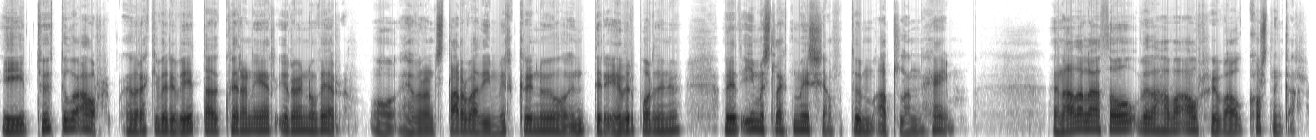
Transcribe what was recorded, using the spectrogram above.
Í 20 ár hefur ekki verið vitað hver hann er í raun og veru og hefur hann starfað í myrkrinu og undir yfirborðinu við ímislegt misjamt um allan heim. En aðalega þó við að hafa áhrif á kostningar.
